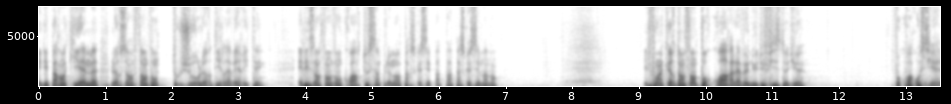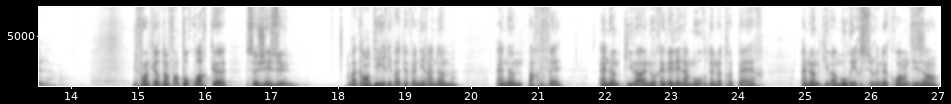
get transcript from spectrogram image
Et des parents qui aiment leurs enfants vont toujours leur dire la vérité. Et les enfants vont croire tout simplement parce que c'est papa, parce que c'est maman. Il faut un cœur d'enfant pour croire à la venue du Fils de Dieu. Il faut croire au ciel. Il faut un cœur d'enfant pour croire que ce Jésus va grandir, il va devenir un homme, un homme parfait, un homme qui va nous révéler l'amour de notre Père, un homme qui va mourir sur une croix en disant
